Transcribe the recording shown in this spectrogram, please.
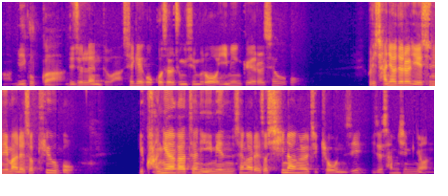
어, 미국과 뉴질랜드와 세계 곳곳을 중심으로 이민교회를 세우고 우리 자녀들을 예수님 안에서 키우고 이 광야 같은 이민 생활에서 신앙을 지켜온 지 이제 30년,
